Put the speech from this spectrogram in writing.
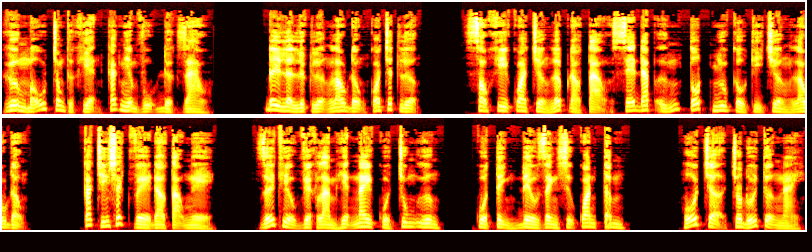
gương mẫu trong thực hiện các nhiệm vụ được giao. Đây là lực lượng lao động có chất lượng. Sau khi qua trường lớp đào tạo sẽ đáp ứng tốt nhu cầu thị trường lao động. Các chính sách về đào tạo nghề, giới thiệu việc làm hiện nay của Trung ương, của tỉnh đều dành sự quan tâm, hỗ trợ cho đối tượng này.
